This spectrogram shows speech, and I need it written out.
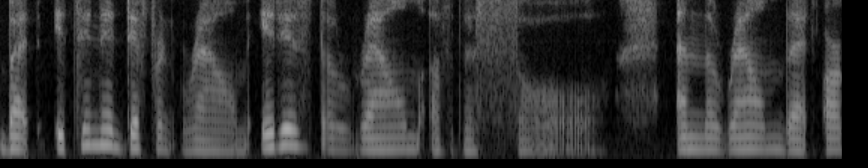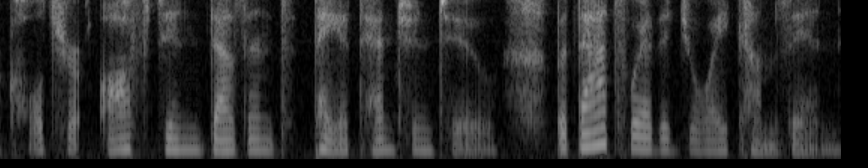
but it's in a different realm. It is the realm of the soul and the realm that our culture often doesn't pay attention to. But that's where the joy comes in.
